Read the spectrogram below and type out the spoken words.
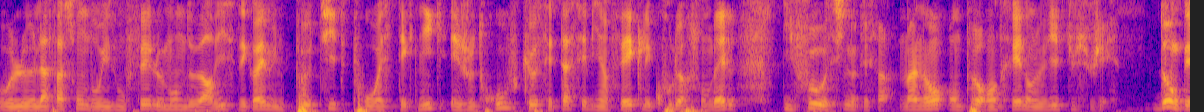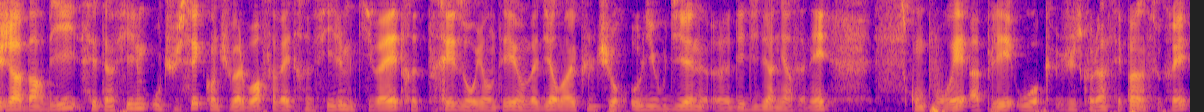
la façon dont ils ont fait le monde de Barbie, c'était quand même une petite prouesse technique et je trouve que c'est assez bien fait, que les couleurs sont belles. Il faut aussi noter ça. Maintenant, on peut rentrer dans le vif du sujet. Donc déjà Barbie, c'est un film où tu sais que quand tu vas le voir, ça va être un film qui va être très orienté, on va dire, dans la culture hollywoodienne euh, des dix dernières années, ce qu'on pourrait appeler woke. Jusque-là, c'est pas un secret.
